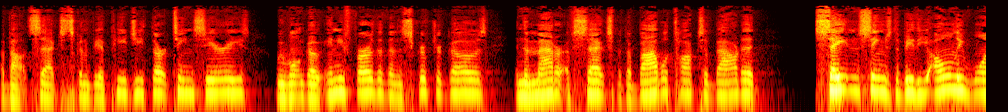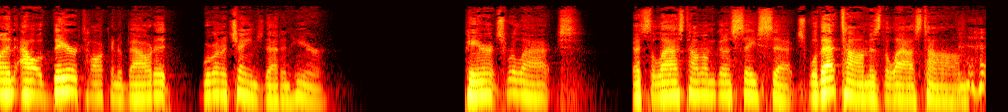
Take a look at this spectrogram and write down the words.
about sex. It's going to be a PG 13 series. We won't go any further than the Scripture goes in the matter of sex, but the Bible talks about it. Satan seems to be the only one out there talking about it. We're going to change that in here. Parents, relax. That's the last time I'm going to say sex. Well, that time is the last time.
